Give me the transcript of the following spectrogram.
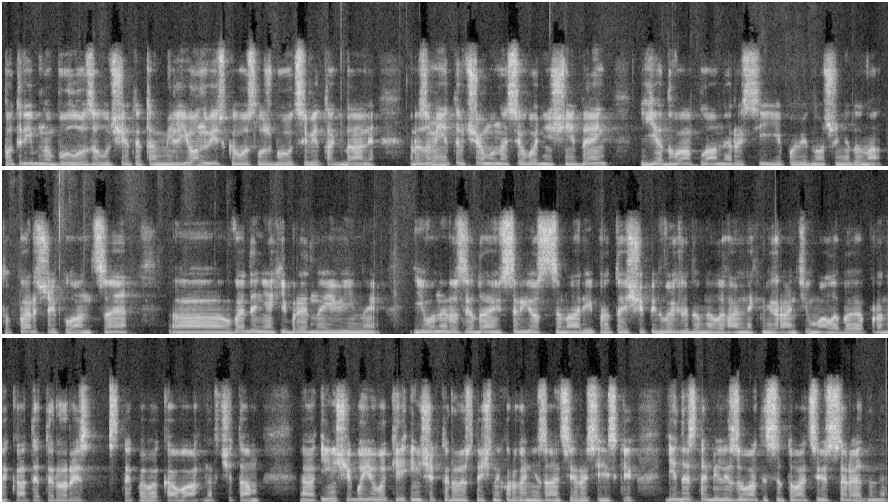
потрібно було залучити там мільйон військовослужбовців і так далі. Розумієте, в чому на сьогоднішній день є два плани Росії по відношенню до НАТО. Перший план це е, ведення гібридної війни. І вони розглядають серйозний сценарій про те, що під виглядом нелегальних мігрантів мали би проникати терористи ПВК Вагнер чи там е, інші бойовики інших терористичних організацій російських і дестабілізувати ситуацію зсередини.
